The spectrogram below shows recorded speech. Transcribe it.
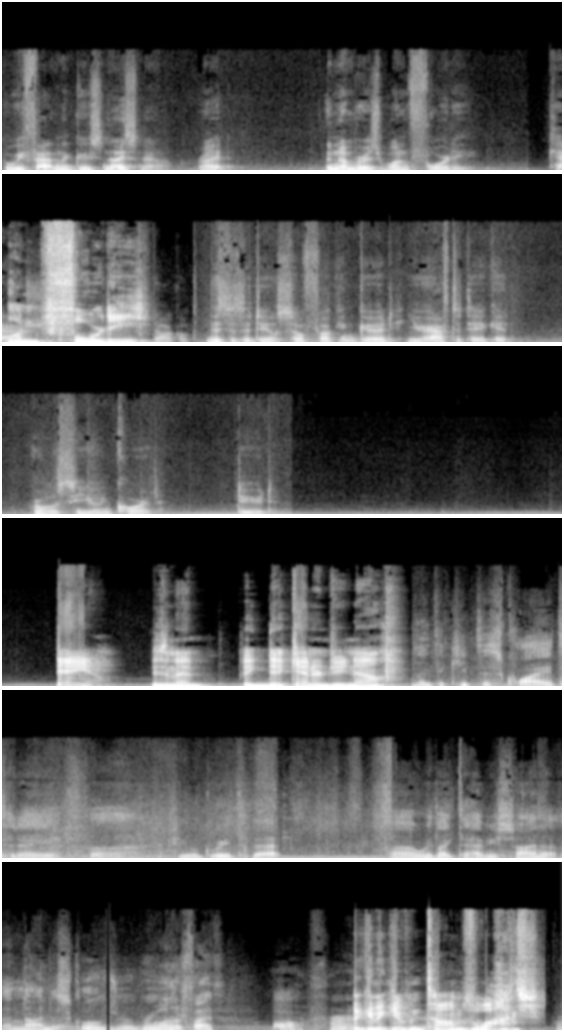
But we fatten the goose nice now, right? The number is 140. Cash. 140. This is a deal so fucking good, you have to take it, or we'll see you in court, dude. Damn. Using that big dick energy now. I'd like to keep this quiet today if, uh, if you agree to that. Uh, we'd like to have you sign a, a non-disclosure agreement. One at five? Oh, Frank. They're gonna give him Tom's watch.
